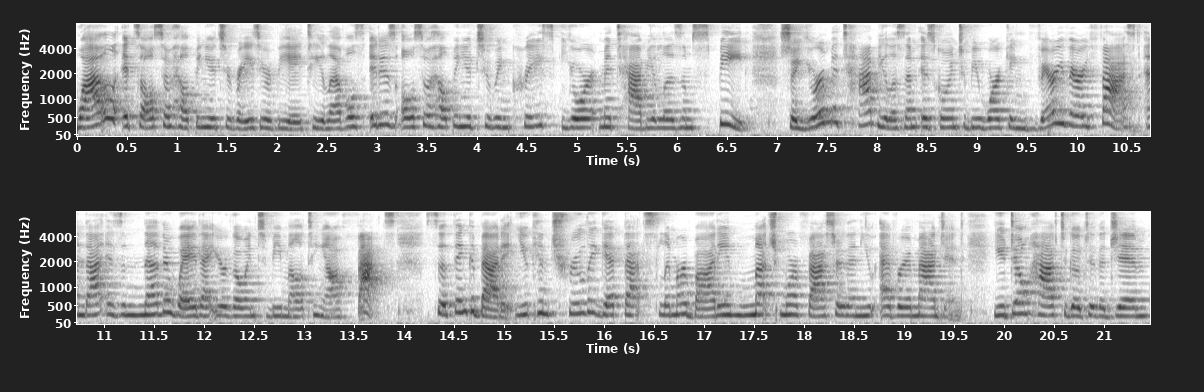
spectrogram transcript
while it's also helping you to raise your BAT levels, it is also helping you to increase your metabolism speed. So your metabolism is going to be working very, very fast, and that is another way that you're going to be melting off fats. So think about it. You can truly get that slimmer body much more faster than you ever imagined. You don't have to go to the gym.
